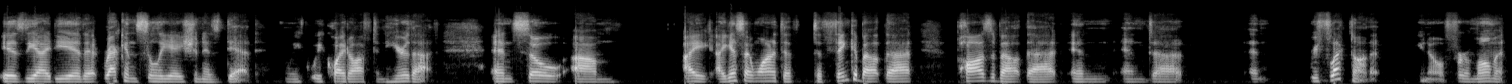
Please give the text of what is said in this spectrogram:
is the idea that reconciliation is dead. We, we quite often hear that. And so um, I, I guess I wanted to, to think about that, pause about that, and, and, uh, and reflect on it you know, for a moment.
